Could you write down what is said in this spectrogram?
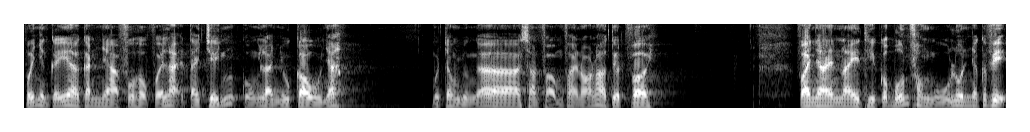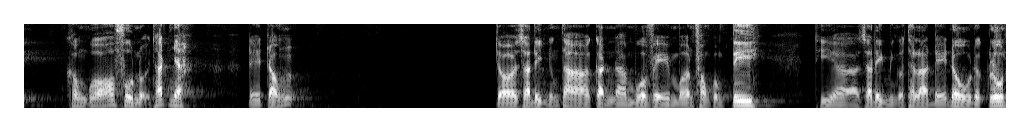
với những cái à, căn nhà phù hợp với lại tài chính cũng là nhu cầu nhá. Một trong những uh, sản phẩm phải nói là tuyệt vời. Và nhà này thì có 4 phòng ngủ luôn nha quý vị không có full nội thất nha để trống. Cho gia đình chúng ta cần uh, mua về mở phòng công ty thì uh, gia đình mình có thể là để đồ được luôn.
